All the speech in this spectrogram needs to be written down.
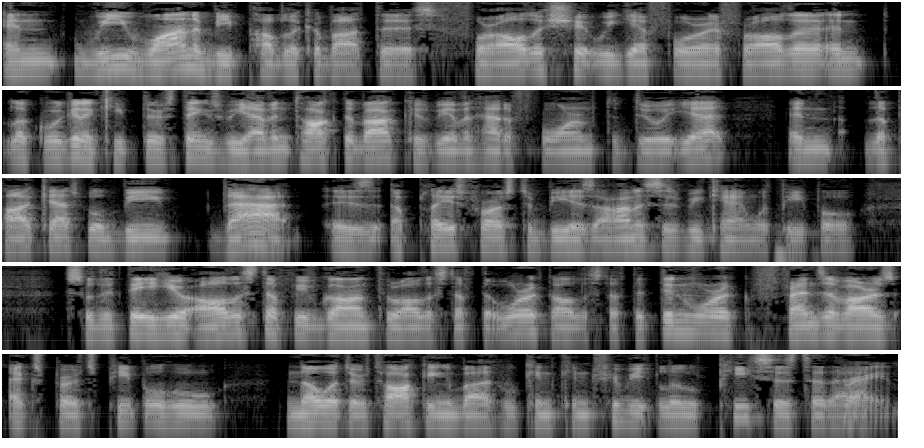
and we want to be public about this for all the shit we get for it, for all the and look, we're gonna keep. There's things we haven't talked about because we haven't had a forum to do it yet, and the podcast will be that is a place for us to be as honest as we can with people, so that they hear all the stuff we've gone through, all the stuff that worked, all the stuff that didn't work. Friends of ours, experts, people who know what they're talking about, who can contribute little pieces to that, right.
